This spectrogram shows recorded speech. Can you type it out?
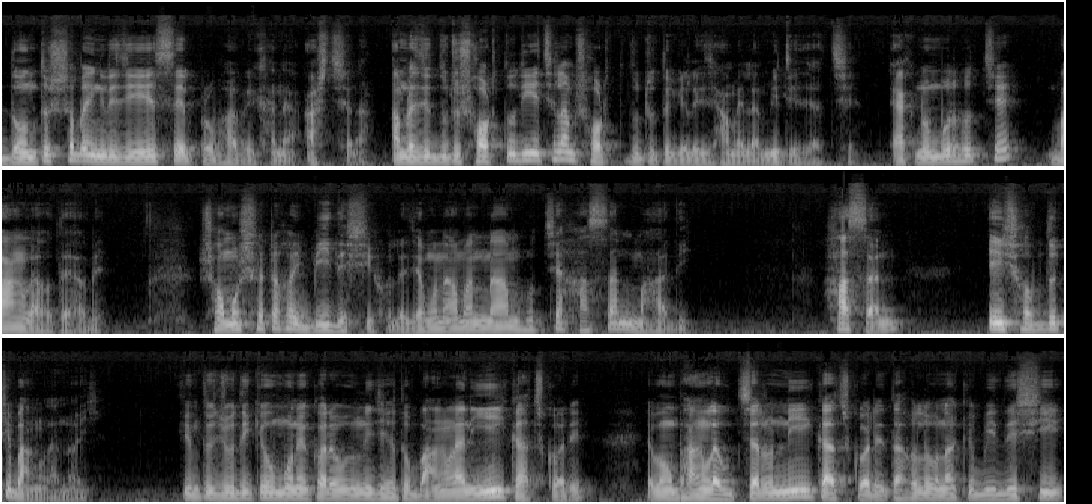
দন্তস্ব বা ইংরেজি এস এর প্রভাব এখানে আসছে না। আমরা যে দুটো শর্ত দিয়েছিলাম, শর্ত দুটোতে গেলে ঝামেলা মিটে যাচ্ছে। এক নম্বর হচ্ছে বাংলা হতে হবে। সমস্যাটা হয় বিদেশি হলে, যেমন আমার নাম হচ্ছে হাসান মাহাদি। হাসান, এই শব্দটি বাংলা নয়। কিন্তু যদি কেউ মনে করে উনি যেহেতু বাংলা নিয়েই কাজ করে এবং বাংলা উচ্চারণ নিয়েই কাজ করে, তাহলে ওনাকে বিদেশি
